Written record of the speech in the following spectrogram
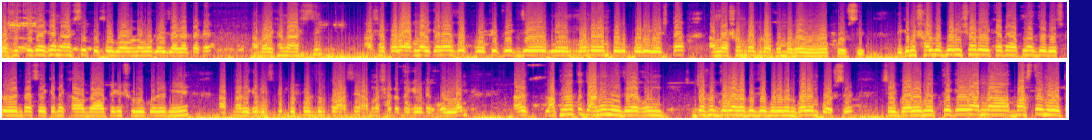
যশোর থেকে এখানে আসছি প্রচুর বড় নামক এই জায়গাটাকে। আমরা এখানে আসছি। আসার পরে আপনার এখানে যে প্রাকৃতিক যে মনোরম পরিবেশটা আমরা অসম্ভব রকম ভাবে উপভোগ করছি। এখানে স্বল্প পরিসরে এখানে আপনার যে রেস্টুরেন্ট আছে, এখানে খাওয়া দাওয়া থেকে শুরু করে নিয়ে আপনার এখানে স্পিড পর্যন্ত আছে, আমরা সেটা থেকে এটা ঘুরলাম। আপনারা তো জানেনই যে এখন যশোর জেলাব্যাপী যে পরিমাণ গরম পড়ছে সেই গরমের থেকে আমরা বাঁচতে মূলত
